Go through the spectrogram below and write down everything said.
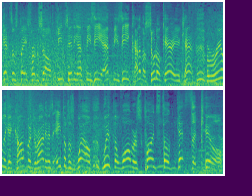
gets some space for himself, keeps hitting FBZ. FBZ, kind of a pseudo carry. You can't really get confident around him. As Atos as well with the Walrus punch still gets the kill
